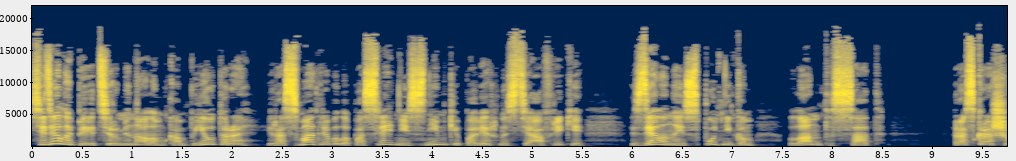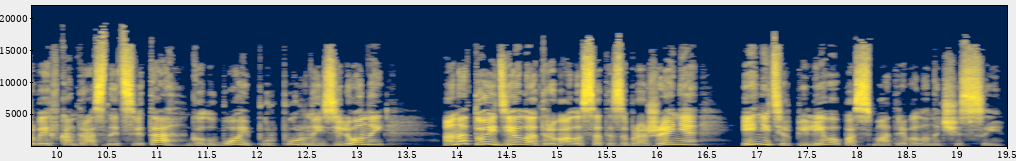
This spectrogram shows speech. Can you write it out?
сидела перед терминалом компьютера и рассматривала последние снимки поверхности Африки, сделанные спутником Ландсат. Раскрашивая их в контрастные цвета — голубой, пурпурный, зеленый — она то и дело отрывалась от изображения и нетерпеливо посматривала на часы.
